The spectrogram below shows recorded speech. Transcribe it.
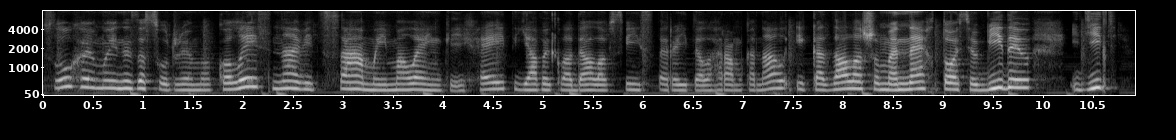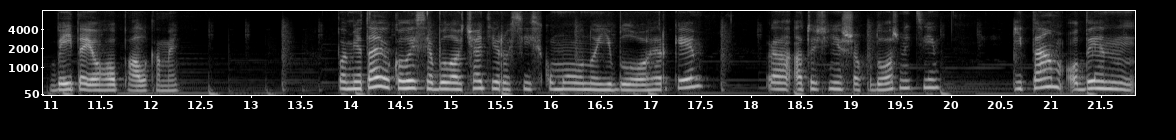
Слухаємо і не засуджуємо. Колись навіть самий маленький хейт я викладала в свій старий телеграм-канал і казала, що мене хтось обідав, ідіть бийте його палками. Пам'ятаю, колись я була в чаті російськомовної блогерки, е, а точніше художниці, і там один,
